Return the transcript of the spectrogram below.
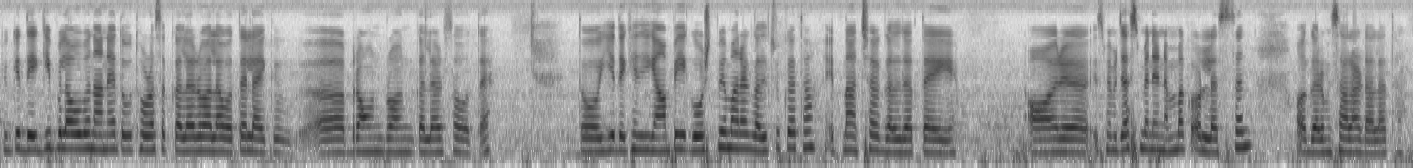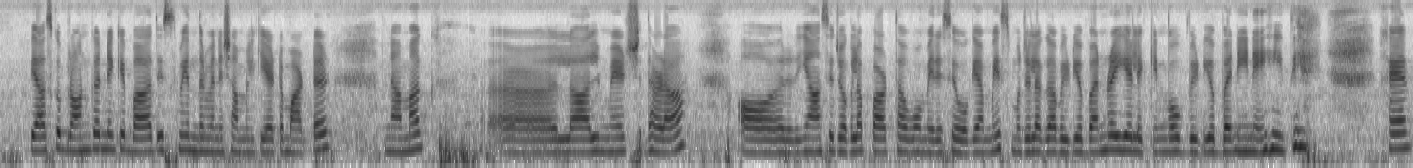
क्योंकि देगी पुलाव बनाना है तो थोड़ा सा कलर वाला होता है लाइक ब्राउन ब्राउन कलर सा होता है। तो ये देखें जी, यहाँ पे ये गोश्त भी हमारा गल चुका था, इतना अच्छा गल जाता है ये। और इसमें जस्ट मैंने नमक और लहसुन और गर्म मसाला डाला था। प्याज को ब्राउन करने के बाद इसमें अंदर मैंने शामिल किया टमाटर, नमक लाल मिर्च, धड़ा और यहाँ से जो अगला पार्ट था वो मेरे से हो गया मिस। मुझे लगा वीडियो बन रही है लेकिन वो वीडियो बनी नहीं थी। खैर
